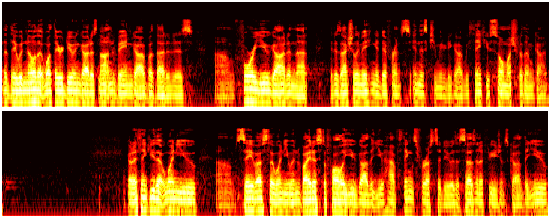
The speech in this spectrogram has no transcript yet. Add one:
that they would know that what they are doing, God, is not in vain, God, but that it is um, for you, God, and that it is actually making a difference in this community, God. We thank you so much for them, God. God, I thank you that when you um, save us, that when you invite us to follow you, God, that you have things for us to do, as it says in Ephesians, God, that you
